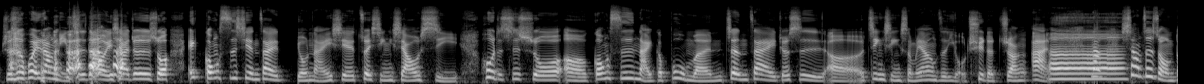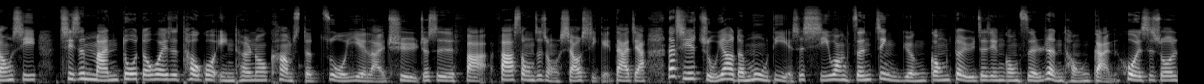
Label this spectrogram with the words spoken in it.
就是会让你知道一下，就是说，哎，公司现在有哪一些最新消息，或者是说，呃，公司哪个部门正在就是呃进行什么样子有趣的专案。那嗯，像这种东西，其实蛮多都会是透过 internal comms 的作业来去，就是发发送这种消息给大家。那其实主要的目的也是希望增进员工对于这间公司的认同感，或者是说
